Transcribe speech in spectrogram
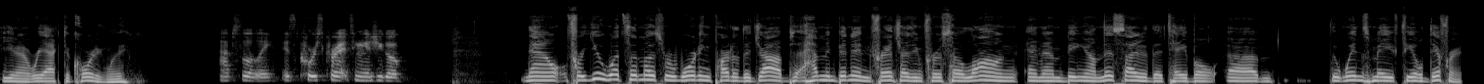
you know react accordingly absolutely it's course correcting as you go now, for you, what's the most rewarding part of the job? Having been in franchising for so long and then being on this side of the table, um, the wins may feel different.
